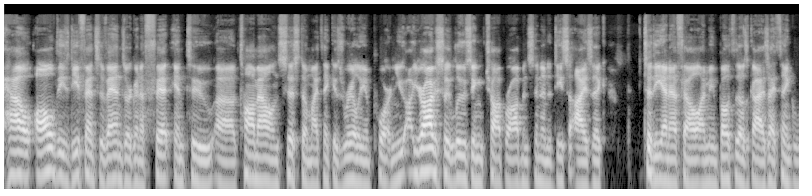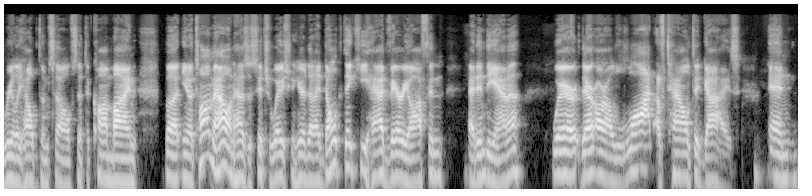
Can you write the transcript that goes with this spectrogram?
how all these defensive ends are going to fit into uh, Tom Allen's system, I think, is really important. You, you're obviously losing Chop Robinson and Adisa Isaac to the NFL. I mean, both of those guys, I think, really helped themselves at the combine. But, you know, Tom Allen has a situation here that I don't think he had very often at Indiana, where there are a lot of talented guys. And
